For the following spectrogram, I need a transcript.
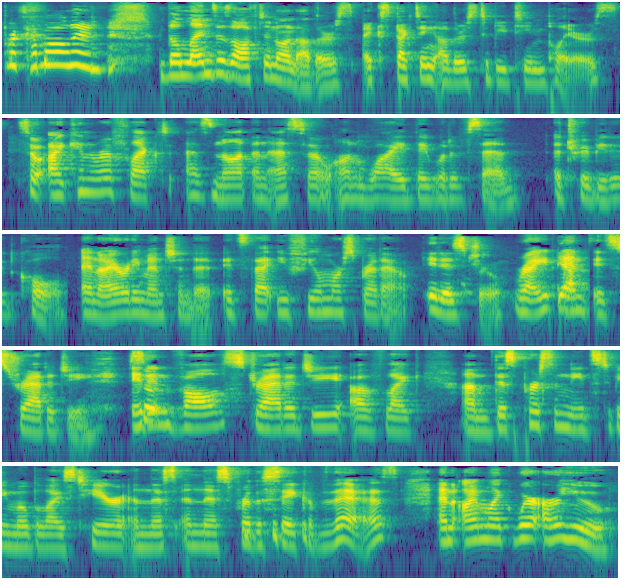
but come all in. The lens is often on others expecting others to be team players. So I can reflect as not an SO on why they would have said attributed coal. And I already mentioned it. It's that you feel more spread out. it is true right? Yeah. And it's strategy. It So- involves strategy of like, um, this person needs to be mobilized here and this and this for the sake of this. And I'm like, where are you?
